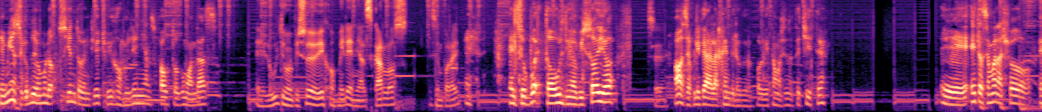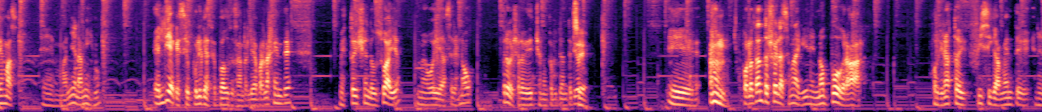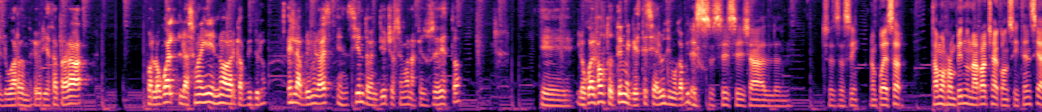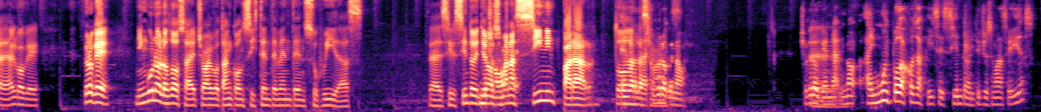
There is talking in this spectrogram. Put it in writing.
Bienvenidos al capítulo número 128 de Hijos Millennials. Fausto, ¿cómo andás? El último episodio de Viejos Millennials, Carlos, dicen por ahí. El supuesto último episodio. Sí. Vamos a explicar a la gente lo que, por qué estamos haciendo este chiste. Eh, esta semana yo, es más, eh, mañana mismo, el día que se publica este podcast en realidad para la gente, me estoy yendo a Ushuaia, me voy a hacer snow, creo que ya lo había dicho en un capítulo anterior. Sí. Eh, por lo tanto, yo la semana que viene no puedo grabar. Porque no estoy físicamente en el lugar donde debería estar para grabar. Por lo cual, la semana que viene no va a haber capítulo. Es la primera vez en 128 semanas que sucede esto. Eh, lo cual Fausto teme que este sea el último capítulo. Es- sí, sí, ya, es así. No puede ser. Estamos rompiendo una racha de consistencia de algo que. Creo que ninguno de los dos ha hecho algo tan consistentemente en sus vidas. Es decir, 128 No, semanas eh, sin parar. es Todas verdad, las yo creo que semanas. no. Yo creo que Eh. no, hay muy pocas cosas que hice 128 semanas seguidas.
